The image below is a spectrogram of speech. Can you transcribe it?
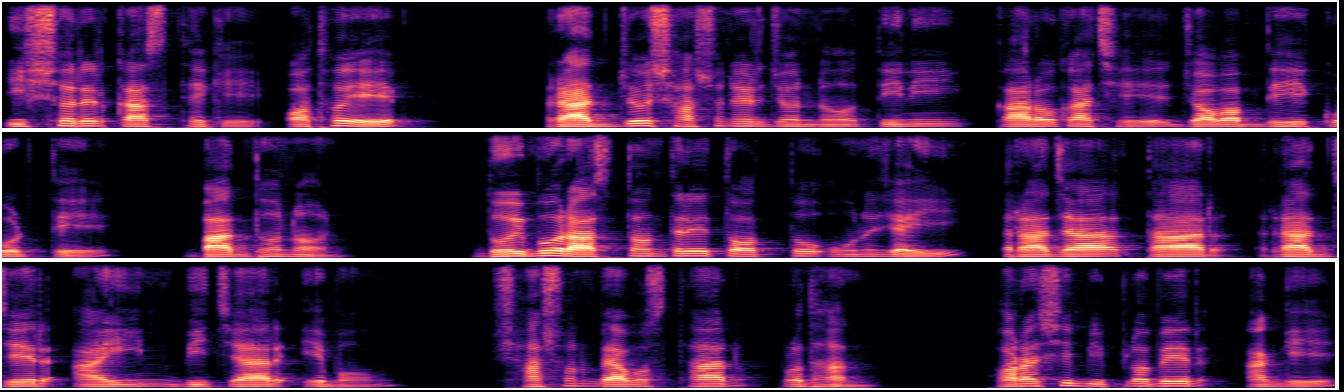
ঈশ্বরের কাছ থেকে। অতএব রাজ্য শাসনের জন্য তিনি কারও কাছে জবাবদিহি করতে বাধ্য নন। দৈব রাজতন্ত্রের তত্ত্ব অনুযায়ী রাজা তার রাজ্যের আইন, বিচার এবং শাসন ব্যবস্থার প্রধান। ফরাসি বিপ্লবের আগে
